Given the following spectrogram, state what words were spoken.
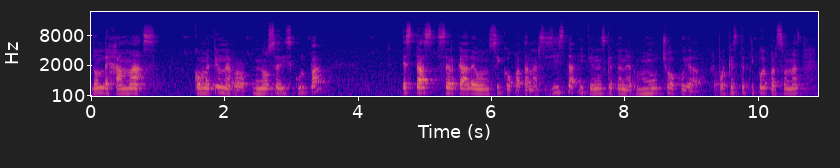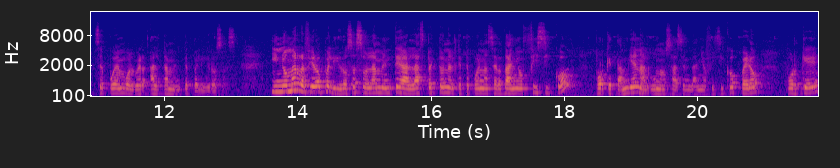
donde jamás comete un error, no se disculpa, estás cerca de un psicópata narcisista y tienes que tener mucho cuidado, porque este tipo de personas se pueden volver altamente peligrosas. Y no me refiero peligrosas solamente al aspecto en el que te pueden hacer daño físico, porque también algunos hacen daño físico, pero. Porque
